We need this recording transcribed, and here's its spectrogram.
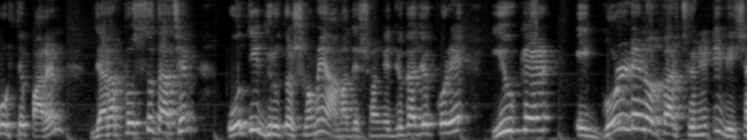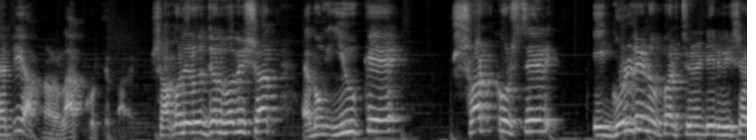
করতে পারেন। যারা প্রস্তুত আছেন, অতি দ্রুত সময়ে আমাদের সঙ্গে যোগাযোগ করে ইউকের এই গোল্ডেন অপরচুনিটি ভিসাটি আপনারা লাভ করতে পারেন। সকলের উজ্জ্বল ভবিষ্যৎ এবং ইউকে শর্ট কোর্সের এই গোল্ডেন অপরচুনিটির ভিসা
